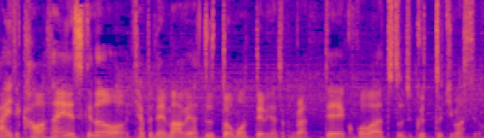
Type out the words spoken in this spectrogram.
あえて交わさないですけど、キャプテン・マーベラスずっと思ってるみたいなとこがあって、ここはちょっとグッときますよ。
